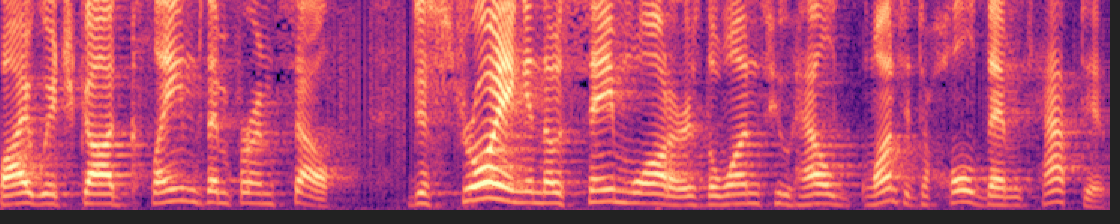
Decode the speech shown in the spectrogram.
by which God claimed them for himself, destroying in those same waters the ones who held, wanted to hold them captive.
